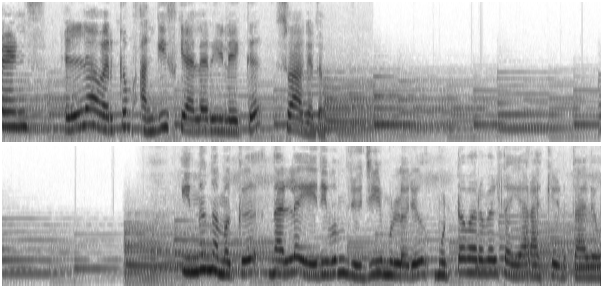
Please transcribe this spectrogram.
ഫ്രണ്ട്സ് എല്ലാവർക്കും അങ്കീസ് ഗാലറിയിലേക്ക് സ്വാഗതം. ഇന്ന് നമുക്ക് നല്ല എരിവും രുചിയുമുള്ളൊരു മുട്ട വറവൽ തയ്യാറാക്കിയെടുത്താലോ?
